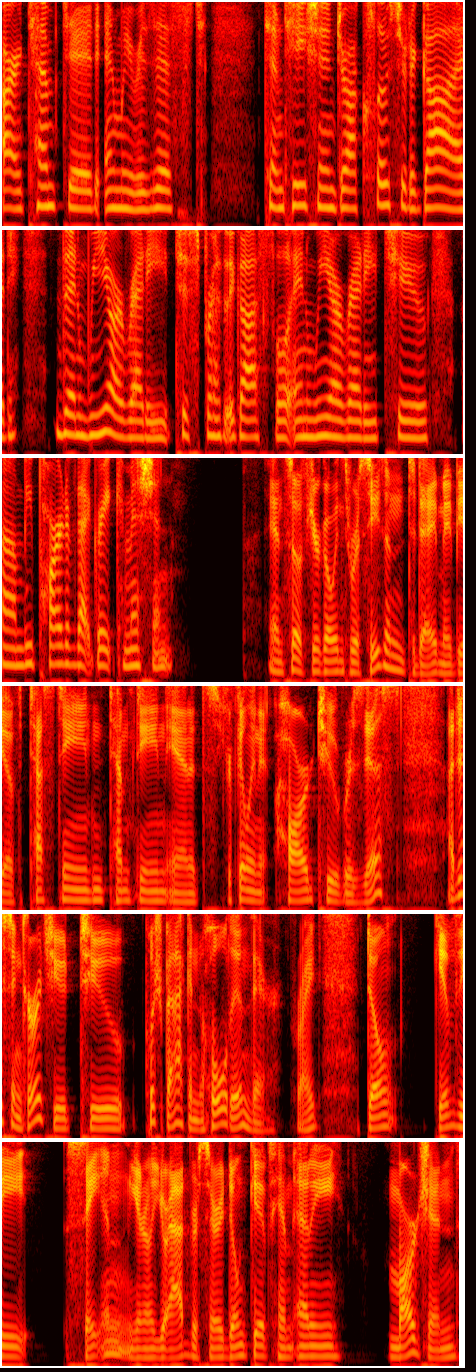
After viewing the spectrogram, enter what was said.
are tempted and we resist temptation and draw closer to God, then we are ready to spread the gospel and we are ready to um, be part of that great commission. And so if you're going through a season today, maybe of testing, tempting, and it's you're feeling it hard to resist, I just encourage you to push back and hold in there, right? Don't give the Satan, you know, your adversary, don't give him any margin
